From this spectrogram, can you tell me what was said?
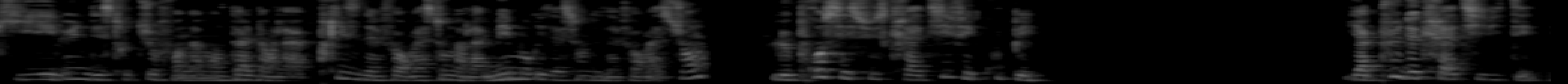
qui est l'une des structures fondamentales dans la prise d'informations, dans la mémorisation des informations, le processus créatif est coupé. Il n'y a plus de créativité.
